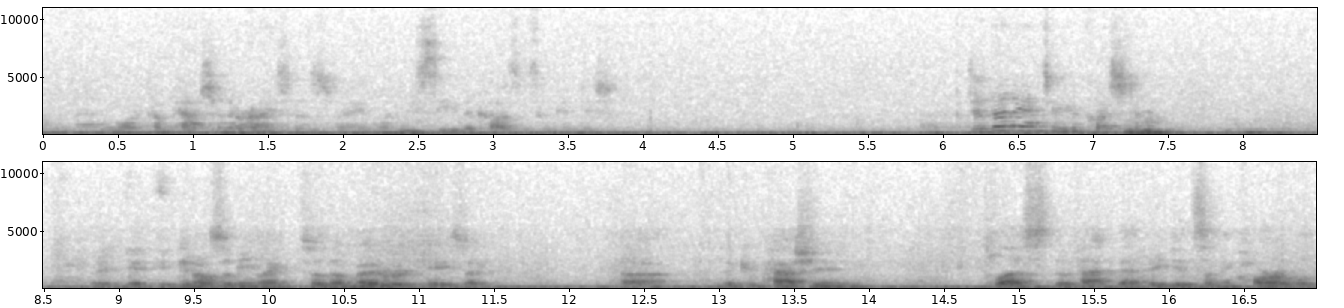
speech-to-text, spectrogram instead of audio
And then more compassion arises, right, when we see the causes and conditions. Did that answer your question? It, it- it can also mean like, so the murderer case, like, uh, the compassion plus the fact that they did something horrible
